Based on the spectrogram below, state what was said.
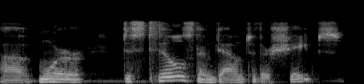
uh, Maurer distills them down to their shapes.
